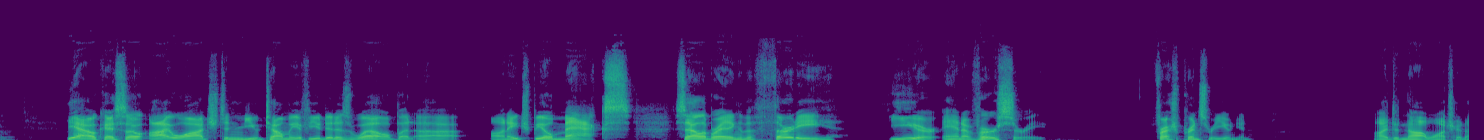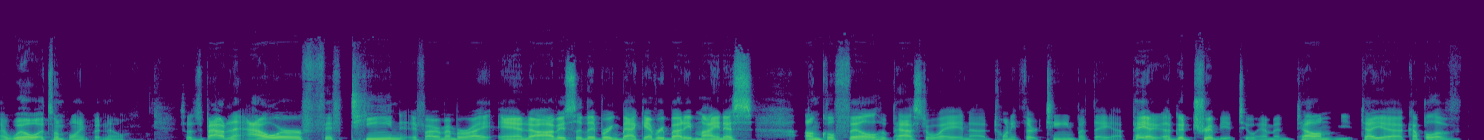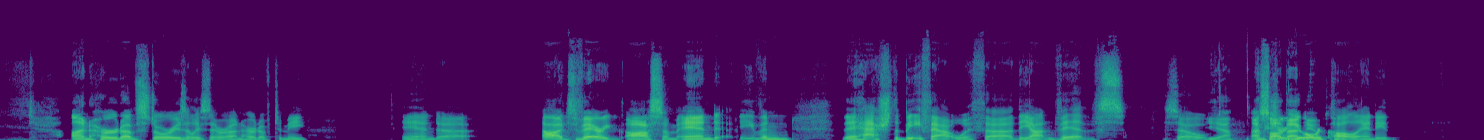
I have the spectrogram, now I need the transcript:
Yeah, okay. So I watched, and you tell me if you did as well, but uh, on HBO Max, celebrating the 30 year anniversary, Fresh Prince reunion. I did not watch it. I will at some point, but no. So it's about an hour 15, if I remember right. And uh, obviously, they bring back everybody minus Uncle Phil, who passed away in uh, 2013, but they uh, pay a, a good tribute to him and tell him, tell you a couple of unheard of stories. At least they were unheard of to me. And uh, oh, it's very awesome. And even they hash the beef out with uh, the Aunt Vivs. So Yeah, I I'm saw sure that. you'll news. recall, Andy.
